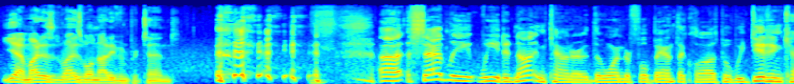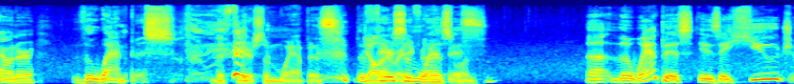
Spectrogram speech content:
yeah, might as might as well not even pretend. Uh, sadly, we did not encounter the wonderful Bantha Claws, but we did encounter the Wampus. The fearsome Wampus. The Y'all fearsome ready for this Wampus. Uh, the Wampus is a huge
